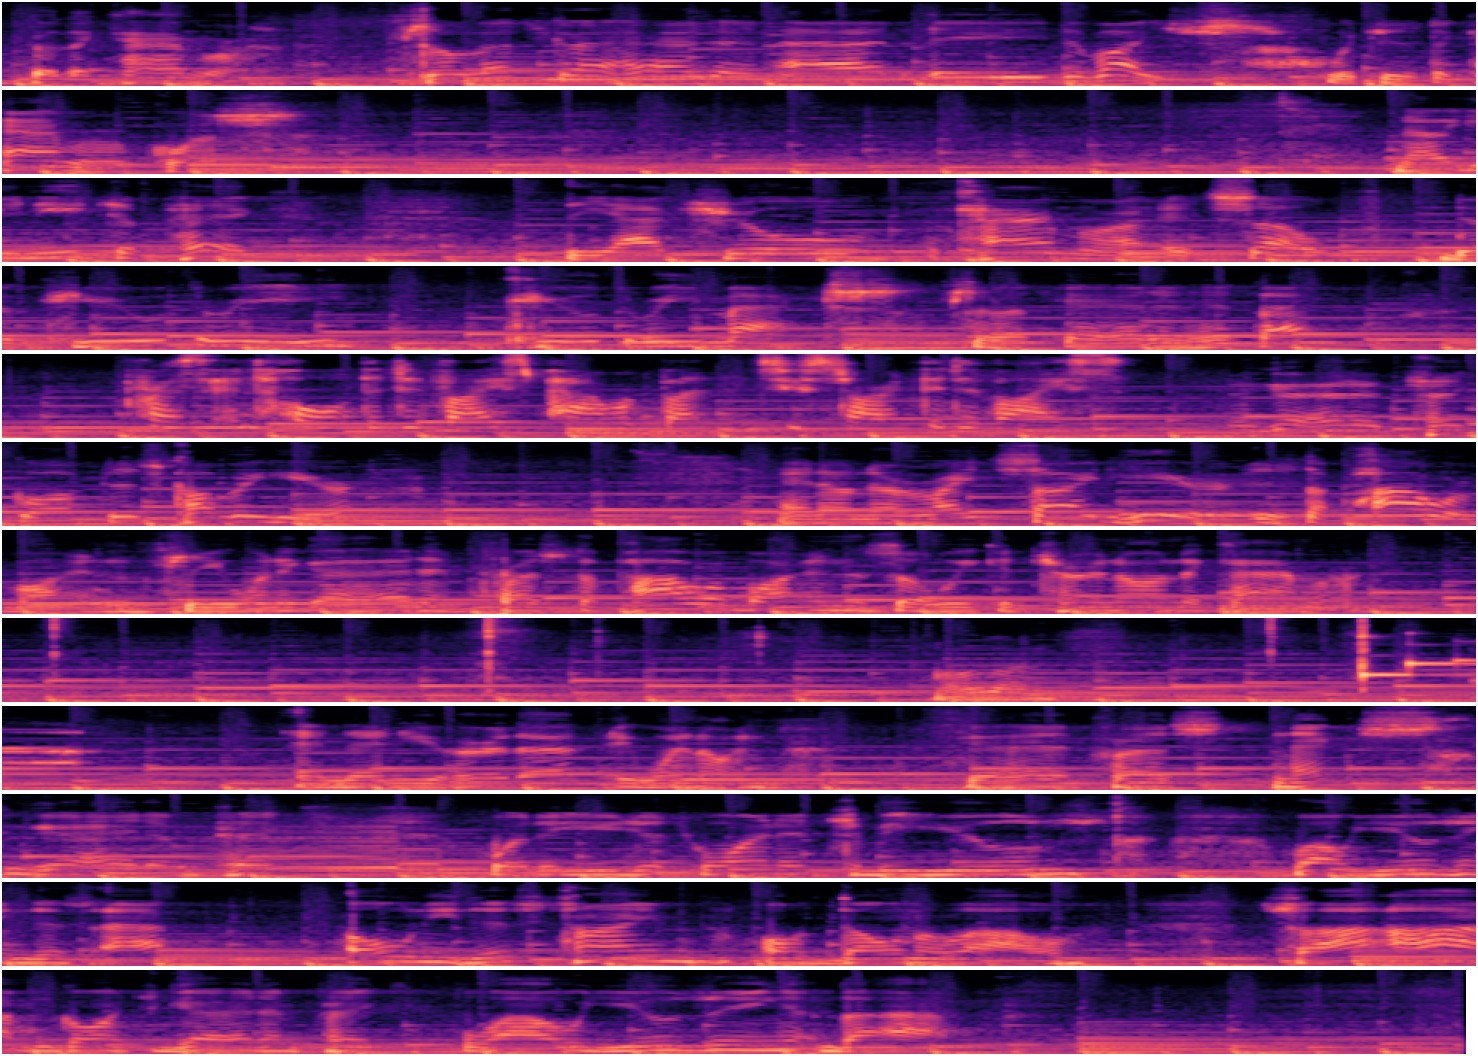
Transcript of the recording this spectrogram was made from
for the camera. So let's go ahead and add a device, which is the camera of course. Now you need to pick the actual camera itself, the Q3, Q3 Max. So let's go ahead and hit that. Press and hold the device power button to start the device. Go ahead and take off this cover here. And on the right side here is the power button. So you want to go ahead and press the power button so we can turn on the camera. Hold on. And then you heard that, it went on. Go ahead and press next. Go ahead and pick whether you just want it to be used while using this app only this time or don't allow. So I, am going to go ahead and pick while using the app.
